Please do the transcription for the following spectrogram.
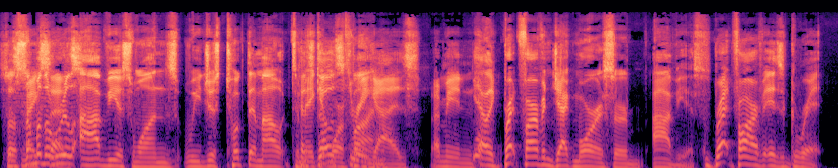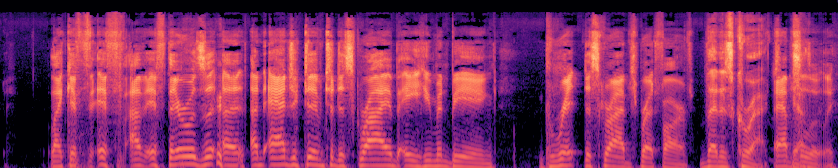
So This some of the real obvious ones, we just took them out to make it more those three fun. guys, I mean, Yeah, like Brett Favre and Jack Morris are obvious. Brett Favre is grit. Like if if if there was a, an adjective to describe a human being, grit describes Brett Favre. That is correct. Absolutely. Yeah.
